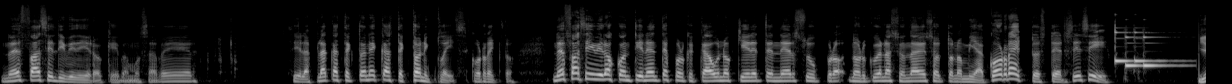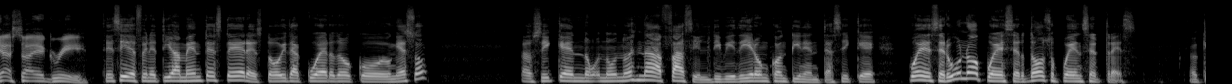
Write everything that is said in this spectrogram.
No es fácil dividir. Ok, vamos a ver. Sí, las placas tectónicas, tectonic plates, correcto. No es fácil dividir los continentes porque cada uno quiere tener su orgullo nacional y su autonomía. Correcto, Esther, sí, sí. Yes, I agree. Sí, sí, definitivamente, Esther, estoy de acuerdo con eso. Así que no, no, no es nada fácil dividir un continente. Así que puede ser uno, puede ser dos o pueden ser tres. Ok,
